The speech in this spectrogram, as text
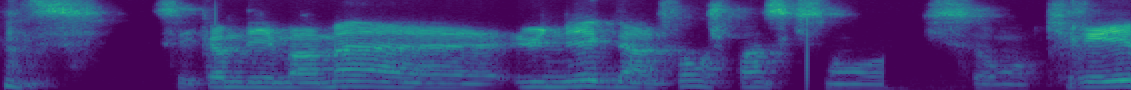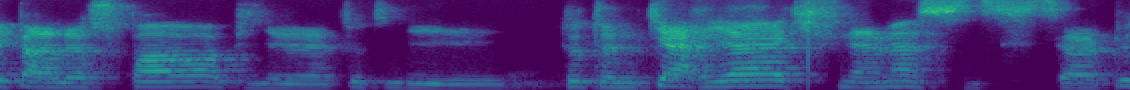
c'est comme des moments euh, uniques, dans le fond, je pense, qui sont, qui sont créés par le sport, puis euh, toute, toute une carrière qui finalement, c'est un peu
